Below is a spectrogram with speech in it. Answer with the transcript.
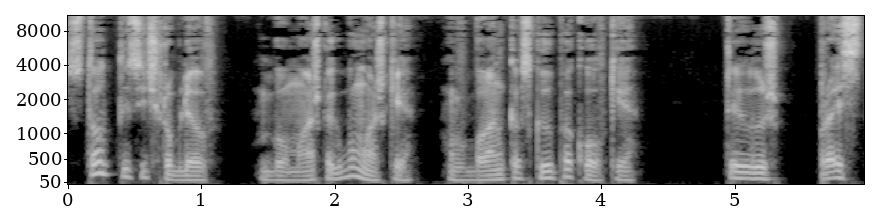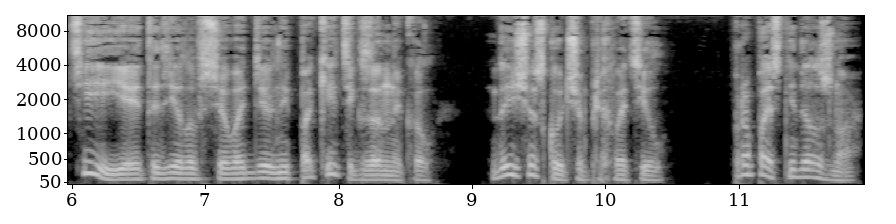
Сто тысяч рублев. Бумажка к бумажке, в банковской упаковке. Ты уж прости, я это дело все в отдельный пакетик заныкал, да еще скотчем прихватил. Пропасть не должно.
